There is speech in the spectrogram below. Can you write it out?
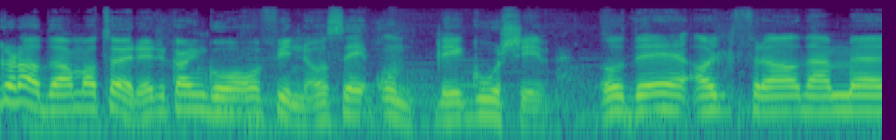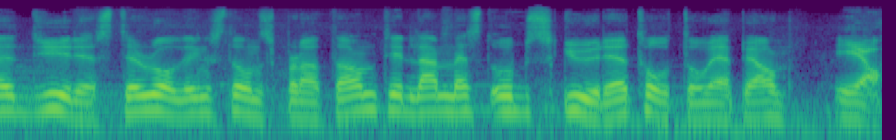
glade amatører kan gå og finne oss ei ordentlig godskive. Og det er alt fra de dyreste Rolling Stones-platene til de mest obskure Toto-EP-ene. Ja.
